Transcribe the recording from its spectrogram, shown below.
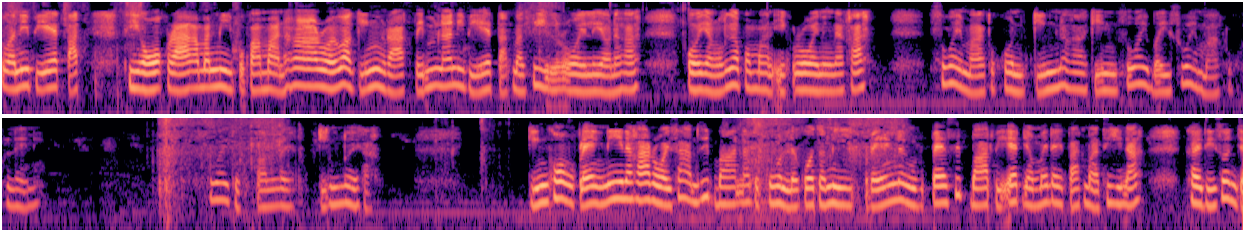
ตัวนี้พีเอตัดที่หกรากมันมีประมาณห้าร้อยว่ากิ่งรากเต็มนะนี่พีเอตัดมาสี่ร้อยแล้วนะคะก็ยังเลือกประมาณอีกร้อยหนึ่งนะคะสวยมากทุกคนกิ่งนะคะ กิ่งสวยใบสวยมากทุกคนเลยนี่ช่วยถูกตอนเลยถูกกิ้งเลยค่ะ กิ้งของแปลงนี้นะคะร้อยสามสิบบาทนะทุกคน แล้วก็จะมีแปลงหนึ่งแปดสิบบาทพีเอสยังไม่ได้ตัดมาที่นะ ใครที่สนใจ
